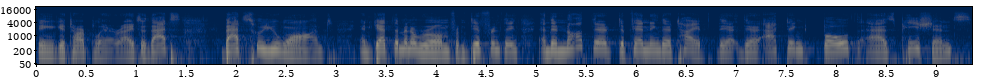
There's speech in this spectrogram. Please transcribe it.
being a guitar player, right? So that's that's who you want and get them in a room from different things and they're not there defending their type they're, they're acting both as patients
